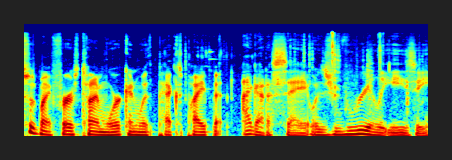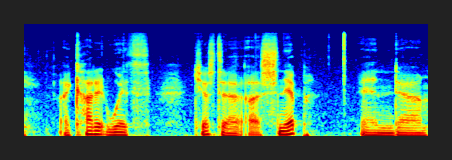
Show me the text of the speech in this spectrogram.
This was my first time working with PEX pipe, and I gotta say, it was really easy. I cut it with just a, a snip and um,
